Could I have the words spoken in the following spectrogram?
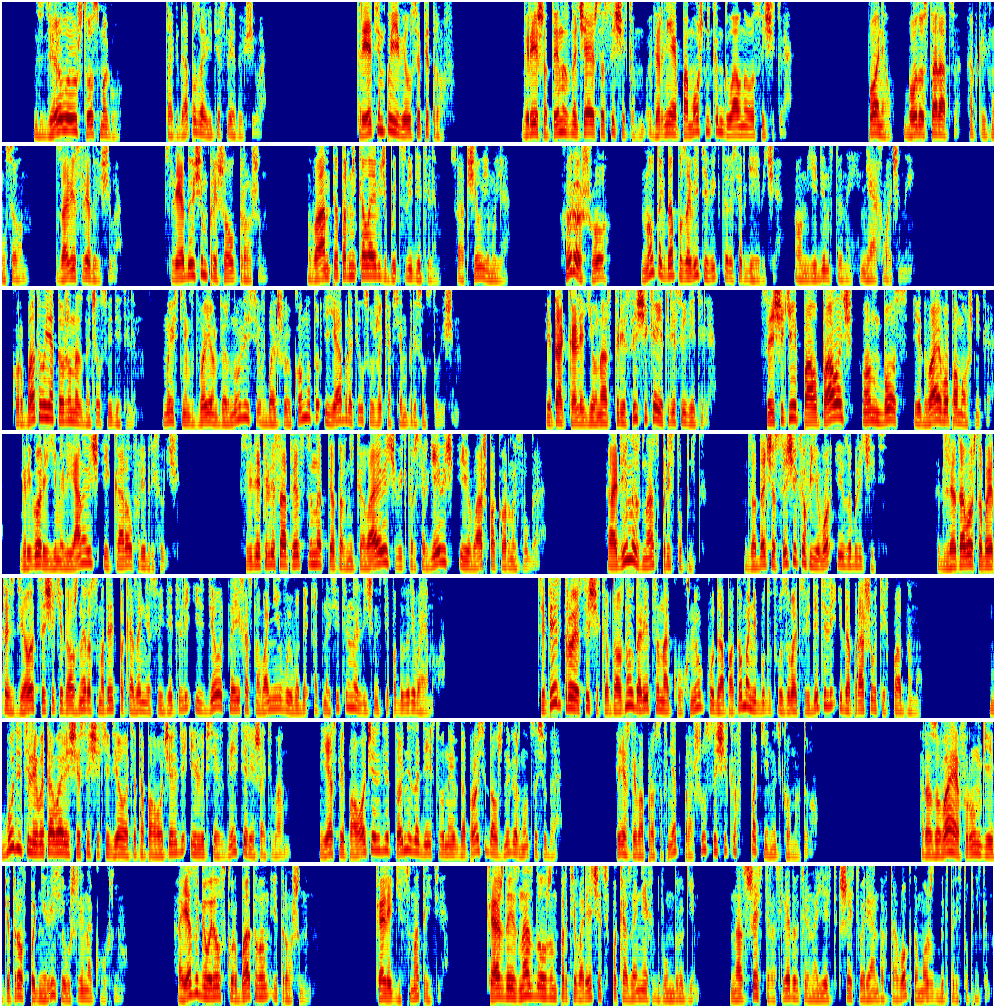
Сделаю, что смогу. Тогда позовите следующего. Третьим появился Петров. «Гриша, ты назначаешься сыщиком, вернее, помощником главного сыщика. «Понял, буду стараться», — откликнулся он. «Зови следующего». Следующим пришел Трошин. «Вам, Петр Николаевич, быть свидетелем», — сообщил ему я. «Хорошо. Ну, тогда позовите Виктора Сергеевича. Он единственный, неохваченный». Курбатова я тоже назначил свидетелем. Мы с ним вдвоем вернулись в большую комнату, и я обратился уже ко всем присутствующим. Итак, коллеги, у нас три сыщика и три свидетеля. Сыщики Пал Палыч, он босс, и два его помощника — Григорий Емельянович и Карл Фридрихович. Свидетели, соответственно, Петр Николаевич, Виктор Сергеевич и ваш покорный слуга. Один из нас — преступник. Задача сыщиков — его изобличить. Для того, чтобы это сделать, сыщики должны рассмотреть показания свидетелей и сделать на их основании выводы относительно личности подозреваемого. Теперь трое сыщиков должны удалиться на кухню, куда потом они будут вызывать свидетелей и допрашивать их по одному. Будете ли вы, товарищи сыщики, делать это по очереди или все вместе решать вам? Если по очереди, то незадействованные в допросе должны вернуться сюда. Если вопросов нет, прошу сыщиков покинуть комнату. Разуваев, Рунге и Петров поднялись и ушли на кухню. А я заговорил с Курбатовым и Трошиным. Коллеги, смотрите. Каждый из нас должен противоречить в показаниях двум другим. Нас шестеро, следовательно, есть шесть вариантов того, кто может быть преступником.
